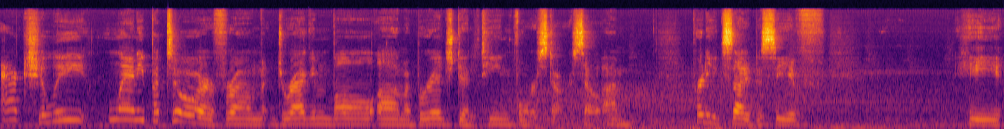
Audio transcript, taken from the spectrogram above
actually Lanipator from Dragon Ball um, Abridged and Team 4 Star. So I'm pretty excited to see if he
